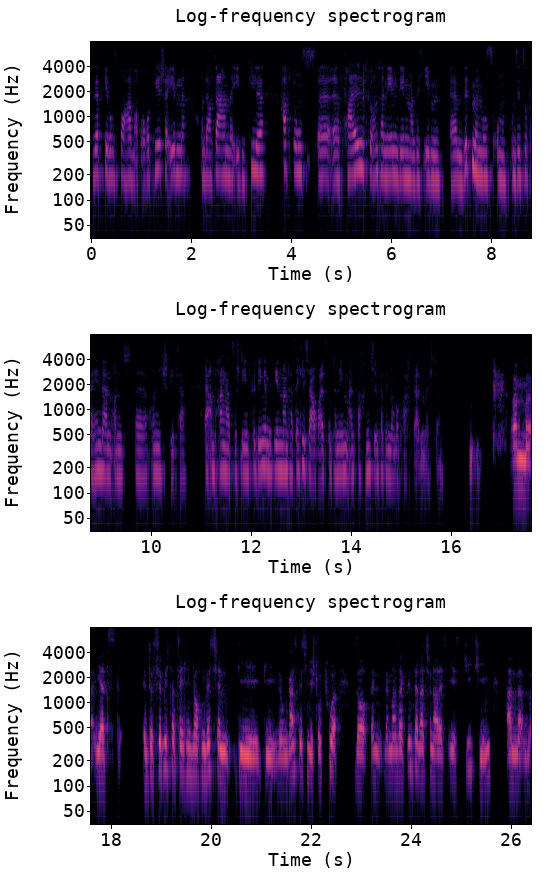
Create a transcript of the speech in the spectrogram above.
Gesetzgebungsvorhaben auf europäischer Ebene. Und auch da haben wir eben viele Haftungsfallen für Unternehmen, denen man sich eben ähm, widmen muss, um, um sie zu verhindern und, äh, und nicht später äh, am Pranger zu stehen für Dinge, mit denen man tatsächlich ja auch als Unternehmen einfach nicht in Verbindung gebracht werden möchte. Mhm. Ähm, jetzt interessiert mich tatsächlich noch ein bisschen die, die, so ein ganz bisschen die Struktur. So, wenn, wenn man sagt internationales ESG-Team, ähm,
